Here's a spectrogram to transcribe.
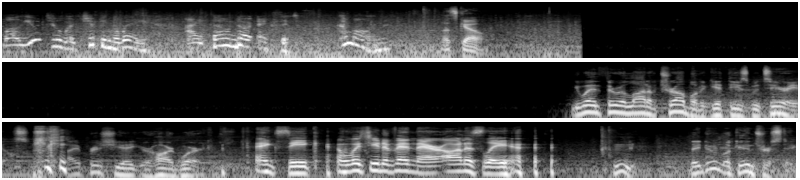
While you two were chipping away, I found our exit. Come on. Let's go. You went through a lot of trouble to get these materials. I appreciate your hard work. Thanks, Zeke. I wish you'd have been there, honestly. hmm. They do look interesting.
